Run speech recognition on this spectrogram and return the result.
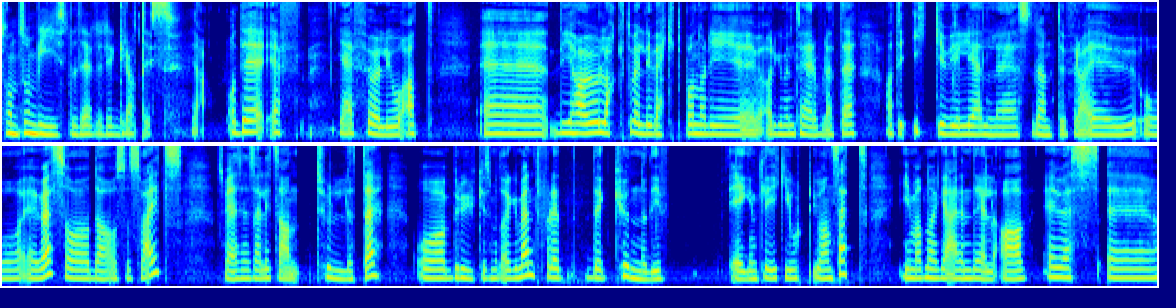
sånn som vi studerer gratis. Ja, og det, f- jeg føler jo at eh, de har jo lagt veldig vekt på, når de argumenterer for dette, at det ikke vil gjelde studenter fra EU og EØS, og da også Sveits, som jeg syns er litt sånn tullete å bruke som et argument, for det, det kunne de egentlig ikke gjort uansett, i og med at Norge er en del av EØS. Eh,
